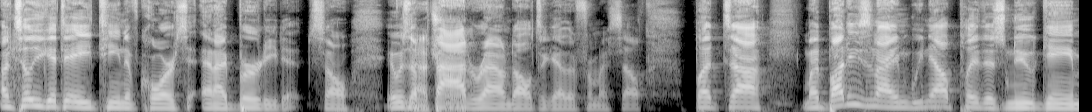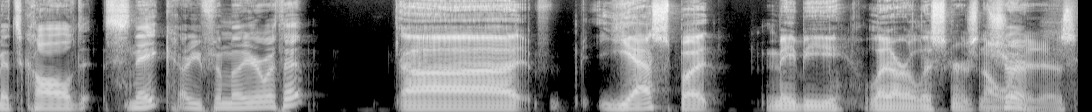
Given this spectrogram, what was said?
until you get to 18, of course, and I birdied it. So it was a bad round altogether for myself. But uh, my buddies and I, we now play this new game. It's called Snake. Are you familiar with it? Uh, yes, but maybe let our listeners know Sure. what it is.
